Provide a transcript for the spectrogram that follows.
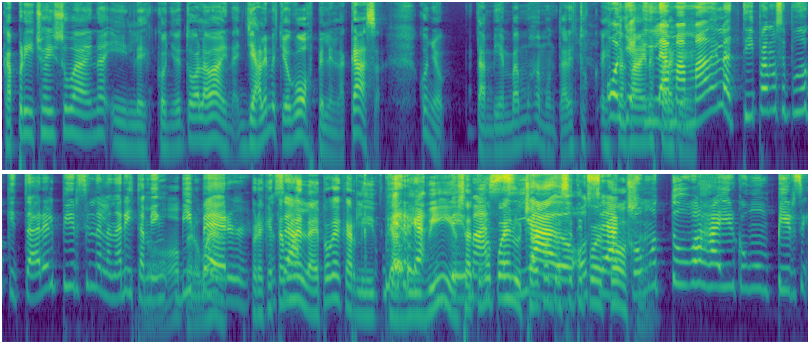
caprichos y su vaina y les coñete toda la vaina. Ya le metió gospel en la casa. Coño, también vamos a montar estos, estas Oye, y la que- mamá de la tipa no se pudo quitar el piercing de la nariz. También No, be pero bueno, better. pero es que O estamos sea, en la época de Carly, Cardi B. O sea, tú no puedes luchar contra ese tipo o de sea, cosas. ¿cómo tú vas a ir con un piercing?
